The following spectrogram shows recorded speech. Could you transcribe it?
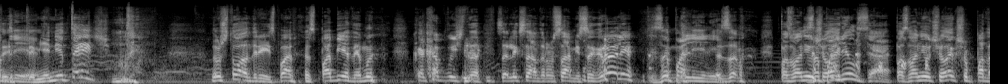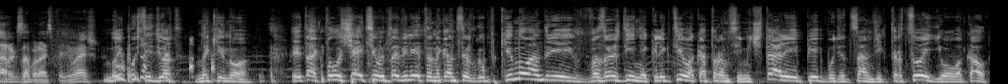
Ты, Андрея. ты мне не тычь. Ну что, Андрей, с, по- с победой мы, как обычно, с Александром сами сыграли. Запалили. За- позвонил Запалился. человек, позвонил человек, чтобы подарок забрать, понимаешь? Ну и пусть идет на кино. Итак, получайте вы два билета на концерт группы «Кино». Андрей, возрождение коллектива, о котором все мечтали. Петь будет сам Виктор Цой. Его вокал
